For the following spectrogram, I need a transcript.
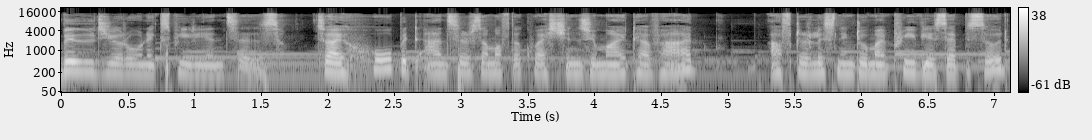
build your own experiences. So I hope it answers some of the questions you might have had after listening to my previous episode.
